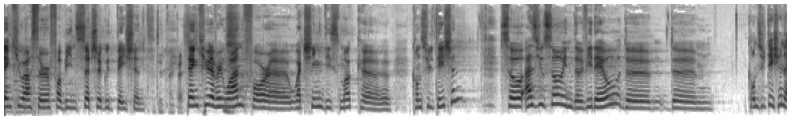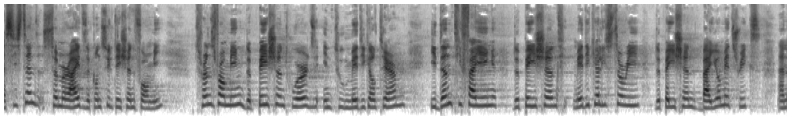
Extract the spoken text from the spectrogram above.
Thank you, Arthur, for being such a good patient. Did my best. Thank you, everyone, for uh, watching this mock uh, consultation. So, as you saw in the video, the, the consultation assistant summarized the consultation for me, transforming the patient words into medical terms, identifying the patient medical history, the patient biometrics, and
